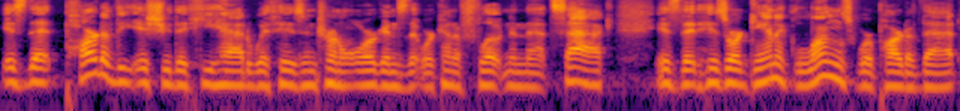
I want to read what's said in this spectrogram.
is that part of the issue that he had with his internal organs that were kind of floating in that sack is that his organic lungs were part of that,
